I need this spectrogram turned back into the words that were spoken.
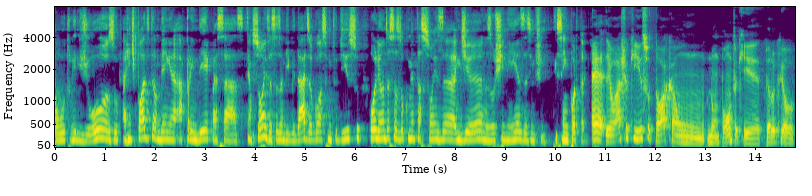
outro religioso, a gente pode também aprender com essas tensões, essas ambiguidades. Eu gosto muito disso, olhando essas documentações uh, indianas ou chinesas, enfim. Isso é importante. É, eu acho que isso toca um, num ponto que, pelo que eu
